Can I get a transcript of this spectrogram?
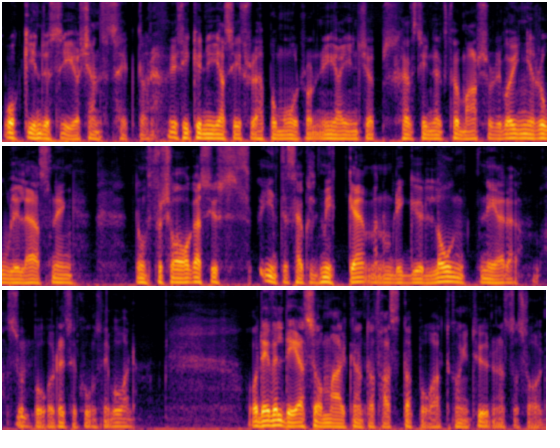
och industri och tjänstesektor. Vi fick ju nya siffror här på morgonen, nya inköpschefsindex för mars och det var ingen rolig läsning. De försvagas ju inte särskilt mycket men de ligger ju långt nere alltså mm. på recessionsnivåer. Och det är väl det som marknaden tar fasta på, att konjunkturen är så svag.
